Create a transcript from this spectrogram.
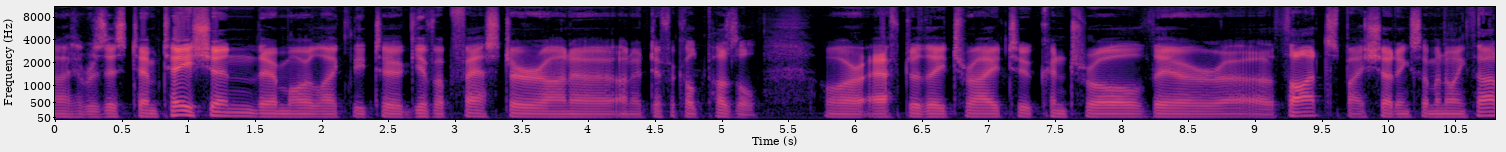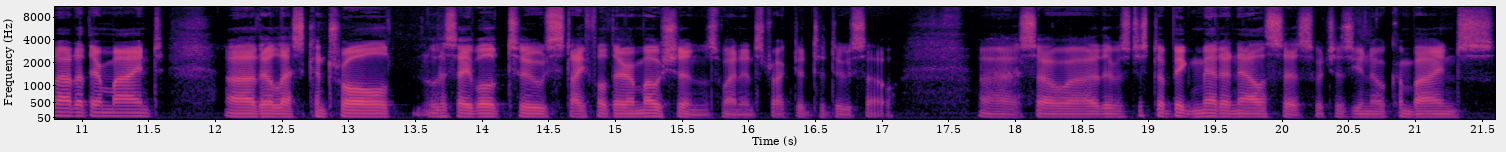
uh, resist temptation, they're more likely to give up faster on a on a difficult puzzle, or after they try to control their uh, thoughts by shutting some annoying thought out of their mind, uh, they're less control, less able to stifle their emotions when instructed to do so. Uh, so uh, there was just a big meta-analysis, which, as you know, combines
